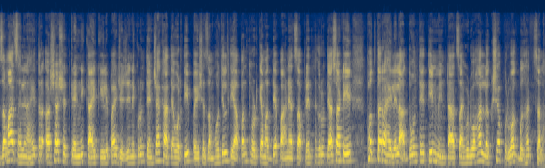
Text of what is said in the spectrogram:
जमा झाले नाही. तर अशा शेतकऱ्यांनी काय केले पाहिजे? जेणेकरून त्यांच्या खात्यावरती पैसे जमा होतील ते आपण थोडक्यामध्ये पाहण्याचा प्रयत्न करू. त्यासाठी फक्त केलेला दोन ते तीन मिनिटाचा व्हिडिओ हा लक्षपूर्वक बघत चला.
